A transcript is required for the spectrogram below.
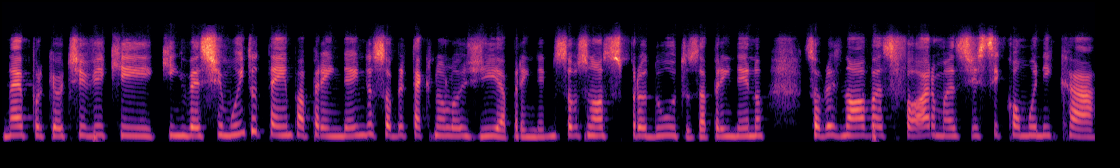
né? Porque eu tive que, que investir muito tempo aprendendo sobre tecnologia, aprendendo sobre os nossos produtos, aprendendo sobre as novas formas de se comunicar.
